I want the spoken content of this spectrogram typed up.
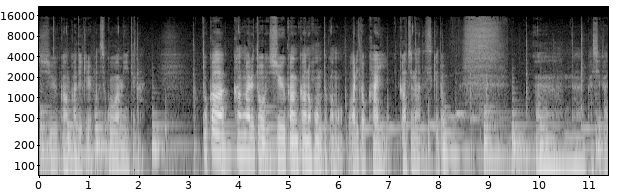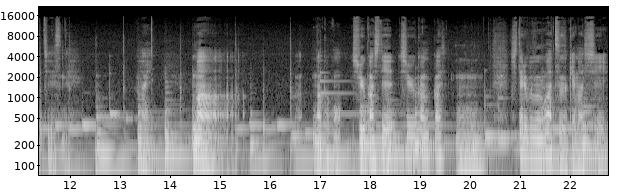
習慣化できればそこが見えてない。とか考えると習慣化の本とかも割と買いがちなんですけどうんなんかしがちですね。まあなんかこう習慣して習慣化、うん、してる部分は続けますし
